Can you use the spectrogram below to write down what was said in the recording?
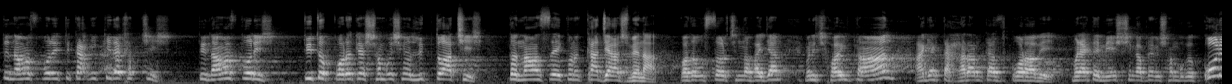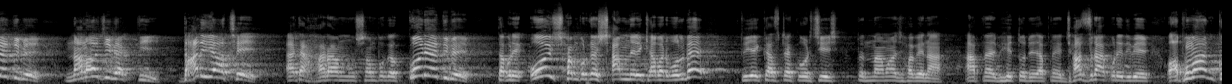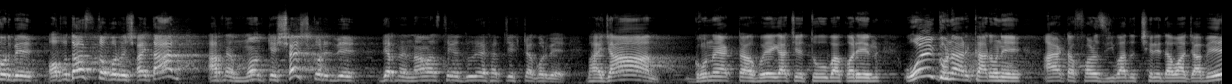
তুই নামাজ পড়ে, তুই কাকে কি দেখাচ্ছিস? তুই নামাজ পড়িস, তুই তো পরকের সম্পর্কের সঙ্গে লিপ্ত আছিস। তোর নামাজে কোনো কাজে আসবে না। কথা বুঝতে পারছেন না ভাইজান? মানে শয়তান আগে একটা হারাম কাজ করাবে। মানে একটা মেয়ের সঙ্গে আপনাকে সম্পর্ক করে দিবে। নামাজি ব্যক্তি দাঁড়িয়ে আছে, একটা হারাম সম্পর্ক করে দিবে। তারপরে ওই সম্পর্কে সামনে রেখে আবার বলবে তুই এই কাজটা করছিস, তোর নামাজ হবে না। আপনার ভেতরে আপনাকে ঝাঁঝরা করে দিবে, অপমান করবে, অপদস্থ করবে শয়তান, আপনার মনকে শেষ করে দিবে যে আপনার নামাজ থেকে দূরে রাখার চেষ্টা করবে। ভাই যান গোনা একটা হয়ে গেছে তৌবা করেন। ওই গোনার কারণে আর একটা ফরজ ইবাদত ছেড়ে দেওয়া যাবে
